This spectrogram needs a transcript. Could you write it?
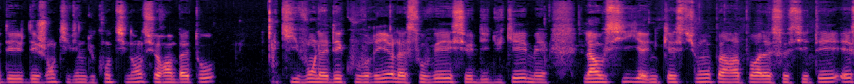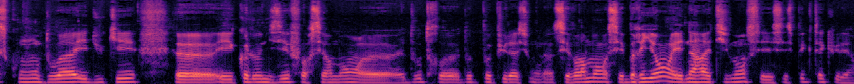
des, des gens qui viennent du continent sur un bateau qui vont la découvrir, la sauver, essayer d'éduquer, mais là aussi il y a une question par rapport à la société, est-ce qu'on doit éduquer euh, et coloniser forcément euh, d'autres euh, d'autres populations? C'est vraiment, c'est brillant et narrativement c'est spectaculaire,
